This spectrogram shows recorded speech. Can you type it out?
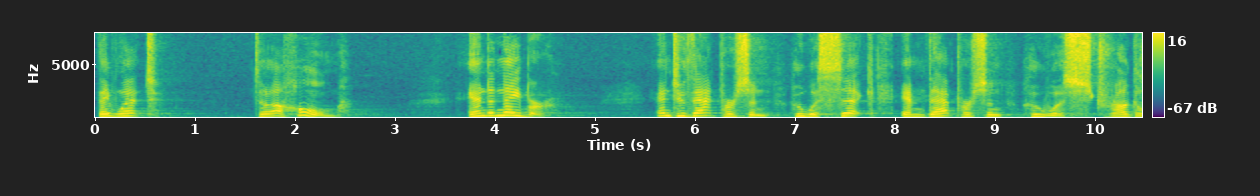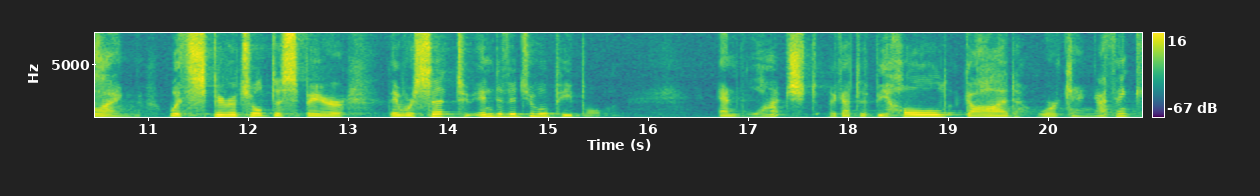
They went to a home and a neighbor and to that person who was sick and that person who was struggling with spiritual despair. They were sent to individual people and watched, they got to behold God working. I think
